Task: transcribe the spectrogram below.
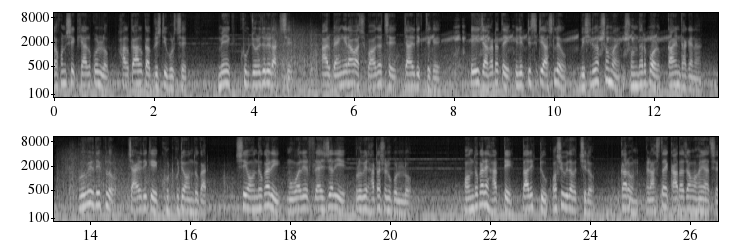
তখন সে খেয়াল করল, হালকা হালকা বৃষ্টি পড়ছে। মেঘ খুব জোরে জোরে রাখছে, আর ব্যাঙের আওয়াজ পাওয়া যাচ্ছে চারিদিক থেকে। এই জায়গাটাতে ইলেকট্রিসিটি আসলেও বেশিরভাগ সময় সন্ধ্যার পর কারেন্ট থাকে না। প্রবীর দেখল, চারিদিকে খুটখুটে অন্ধকার। সেই অন্ধকারেই মোবাইলের ফ্ল্যাশ জ্বালিয়ে প্রবীর হাঁটা শুরু করল। অন্ধকারে হাঁটতে তার একটু অসুবিধা হচ্ছিল, কারণ রাস্তায় কাদা জমা হয়ে আছে।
